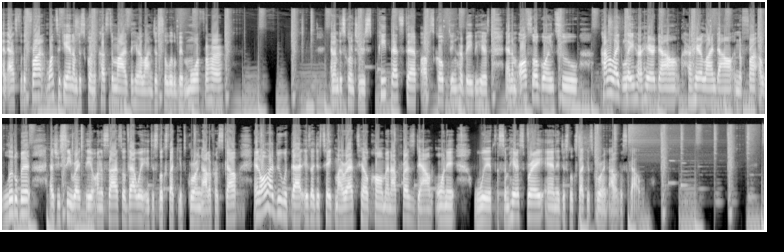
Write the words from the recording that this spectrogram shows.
And as for the front, once again, I'm just going to customize the hairline just a little bit more for her. And I'm just going to repeat that step of sculpting her baby hairs. And I'm also going to kind of like lay her hair down, her hairline down in the front a little bit, as you see right there on the side. So that way it just looks like it's growing out of her scalp. And all I do with that is I just take my rat tail comb and I press down on it with some hairspray and it just looks like it's growing out of the scalp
